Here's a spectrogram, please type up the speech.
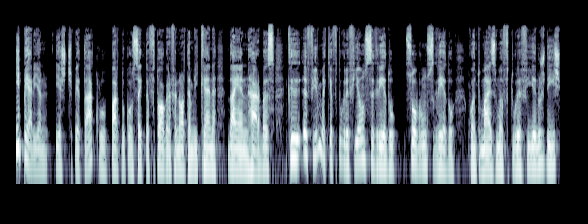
Hyperion, este espetáculo, parte do conceito da fotógrafa norte-americana Diane Arbus, que afirma que a fotografia é um segredo sobre um segredo. Quanto mais uma fotografia nos diz,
